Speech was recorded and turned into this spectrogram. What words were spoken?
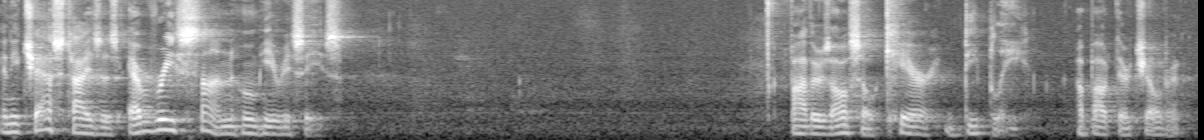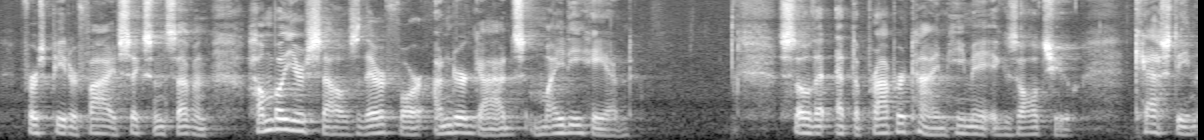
and he chastises every son whom he receives." Fathers also care deeply about their children. 1 Peter 5, 6, and 7. Humble yourselves, therefore, under God's mighty hand, so that at the proper time he may exalt you, casting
